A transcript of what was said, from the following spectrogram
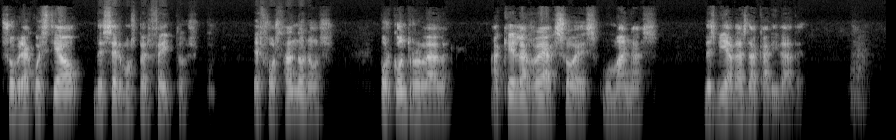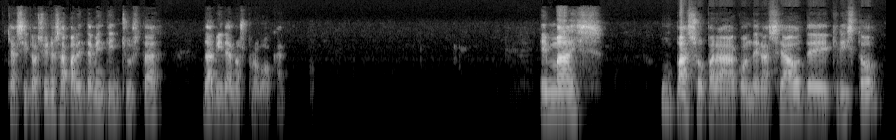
sobre a cuestión de sermos perfeitos, esforzándonos por controlar aquelas reacções humanas desviadas da caridade que as situaciones aparentemente injustas da vida nos provocan. É máis un paso para a condenación de Cristo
